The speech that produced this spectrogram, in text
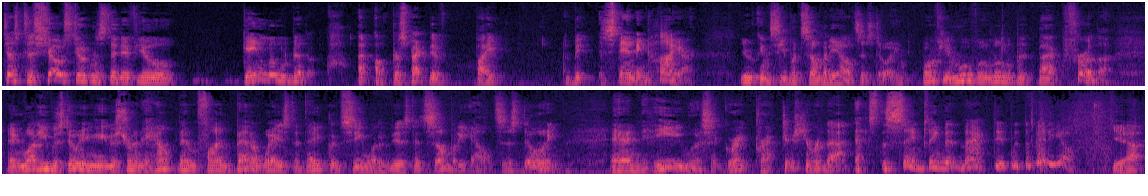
just to show students that if you gain a little bit of perspective by standing higher, you can see what somebody else is doing. Or if you move a little bit back further. And what he was doing, he was trying to help them find better ways that they could see what it is that somebody else is doing. And he was a great practitioner of that. That's the same thing that Mac did with the video. Yeah,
